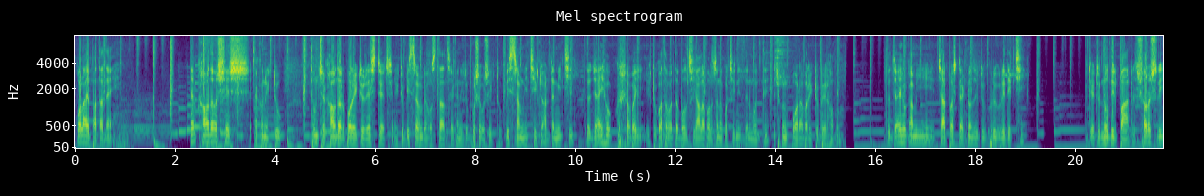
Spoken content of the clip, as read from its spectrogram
কলায় পাতা দেয়। খাওয়া দাওয়া শেষ। এখন একটু ধুমছে খাওয়া দাওয়ার পরে একটু রেস্টের, একটু বিশ্রাম ব্যবস্থা আছে, এখানে একটু বসে বসে একটু বিশ্রাম নিচ্ছি, একটু আড্ডা নিচ্ছি। তো যাই হোক, সবাই একটু কথাবার্তা বলছি, আলাপ আলোচনা করছি নিজেদের মধ্যে। কিছুক্ষণ পর আবার একটু বের হব। তো যাই হোক, আমি চারপাশটা এক নজর একটু ঘুরে ঘুরে দেখছি। এটা একটু নদীর পার সরাসরি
